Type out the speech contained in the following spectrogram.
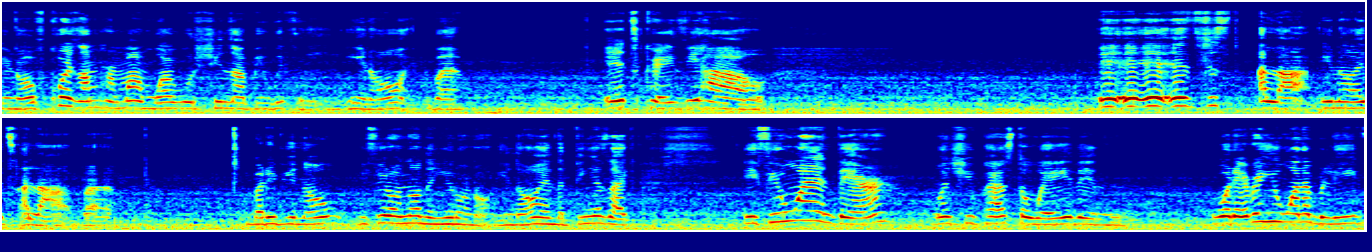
you know of course i'm her mom. Why would she not be with me you know? But it's crazy how it, it, it's just a lot you know it's a lot but but if you know if you don't know then you don't know you know? And the thing is like if you weren't there when she passed away then whatever you want to believe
